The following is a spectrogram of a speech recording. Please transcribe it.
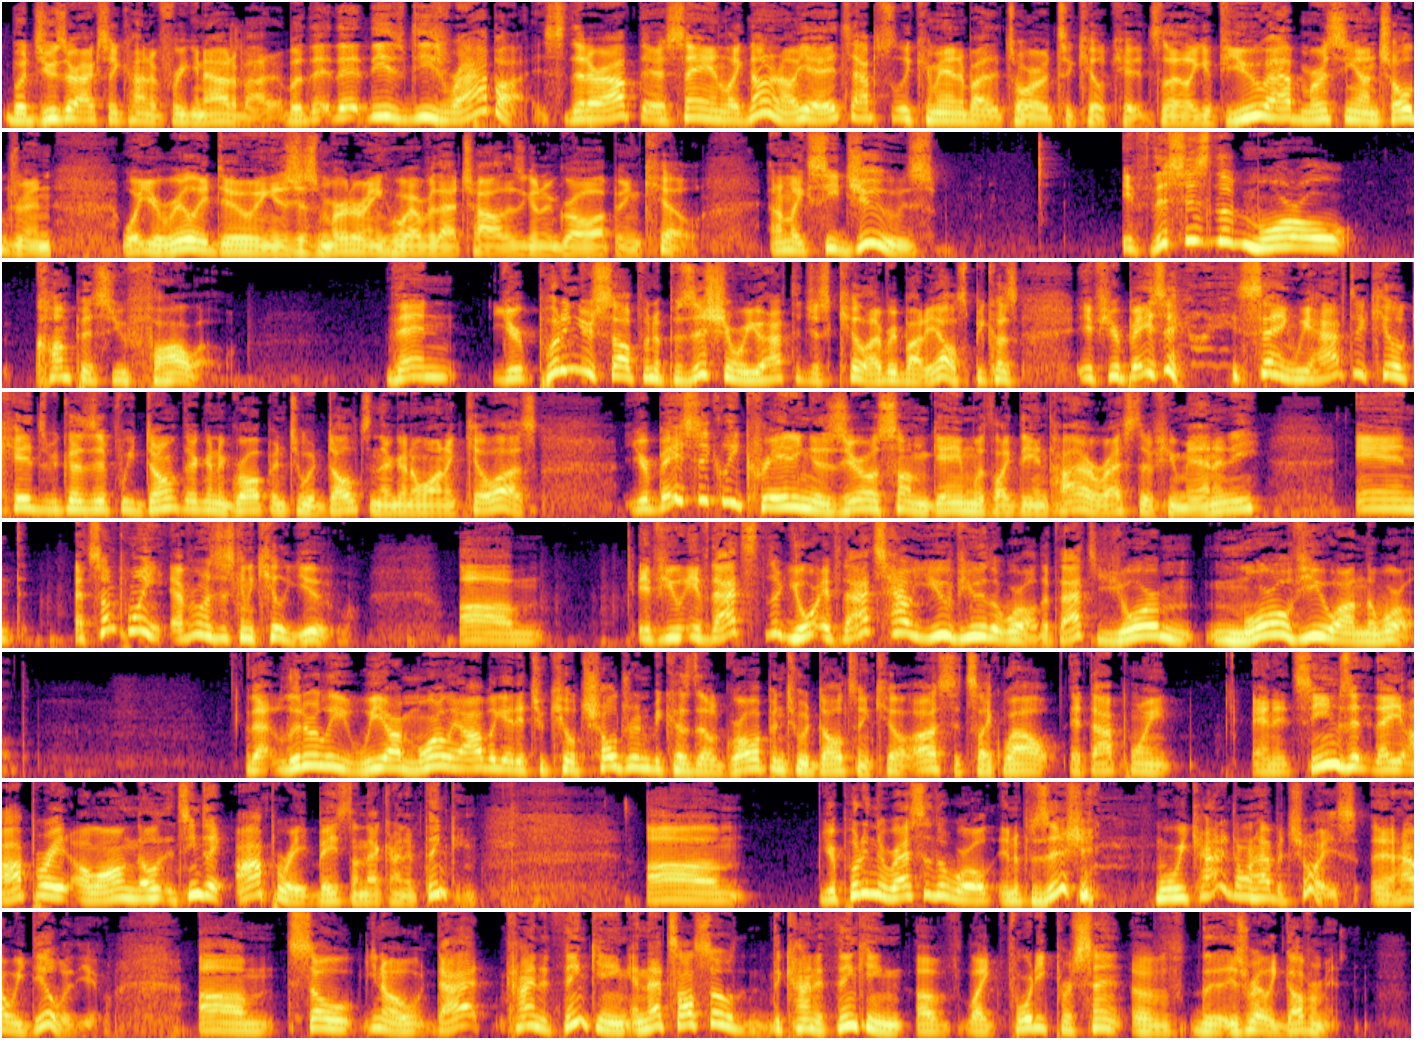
But Jews are actually kind of freaking out about it. But th th these these rabbis that are out there saying like, no, no, no, yeah, it's absolutely commanded by the Torah to kill kids. Like, if you have mercy on children, what you're really doing is just murdering whoever that child is going to grow up and kill. And I'm like, see, Jews, if this is the moral compass you follow, then you're putting yourself in a position where you have to just kill everybody else. Because if you're basically saying we have to kill kids because if we don't, they're going to grow up into adults and they're going to want to kill us, you're basically creating a zero sum game with like the entire rest of humanity. And at some point, everyone's just going to kill you. Um, if you if that's the your if that's how you view the world, if that's your moral view on the world, that literally we are morally obligated to kill children because they'll grow up into adults and kill us. It's like, well, at that point, and it seems that they operate along those. It seems they operate based on that kind of thinking. Um, you're putting the rest of the world in a position where we kind of don't have a choice in how we deal with you. Um, so you know that kind of thinking, and that's also the kind of thinking of like forty percent of the Israeli government.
